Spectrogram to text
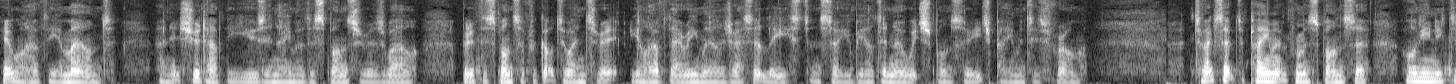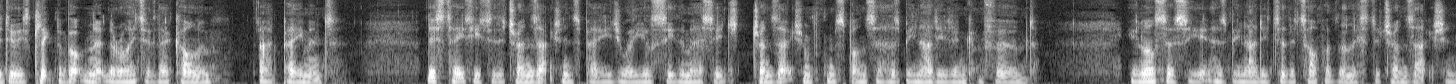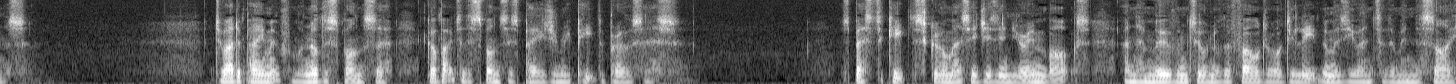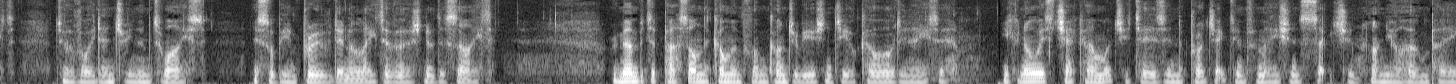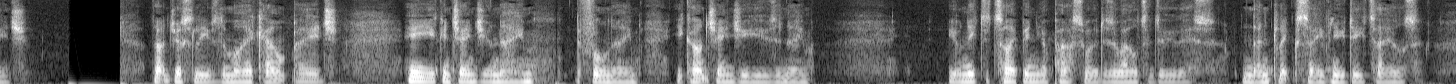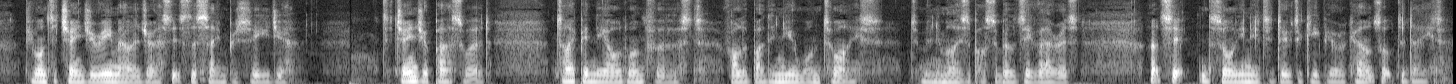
It will have the amount and it should have the username of the sponsor as well. But if the sponsor forgot to enter it, you'll have their email address at least, and so you'll be able to know which sponsor each payment is from. To accept a payment from a sponsor, all you need to do is click the button at the right of their column, Add Payment. This takes you to the transactions page where you'll see the message transaction from sponsor has been added and confirmed. You'll also see it has been added to the top of the list of transactions. To add a payment from another sponsor, go back to the sponsors page and repeat the process. It's best to keep the Skrill messages in your inbox and then move them to another folder or delete them as you enter them in the site to avoid entering them twice. This will be improved in a later version of the site. Remember to pass on the Common Fund contribution to your coordinator. You can always check how much it is in the project information section on your home page. That just leaves the My Account page. Here you can change your name, the full name. You can't change your username. You'll need to type in your password as well to do this, and then click Save New Details. If you want to change your email address, it's the same procedure. To change your password, Type in the old one first, followed by the new one twice, to minimise the possibility of errors. That's it, that's all you need to do to keep your accounts up to date.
